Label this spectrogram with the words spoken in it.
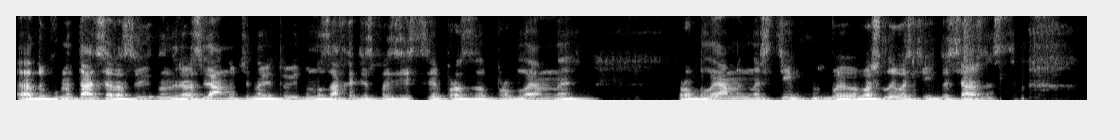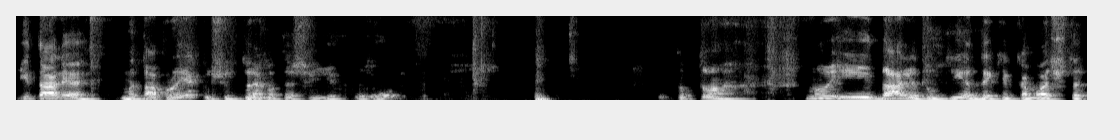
е, документації розглянуті розглянуті на відповідному заході з позиції про з- проблемності, важливості і досяжності. І далі мета проєкту, що треба теж її узгодити. Тобто, ну і далі тут є декілька, бачите,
